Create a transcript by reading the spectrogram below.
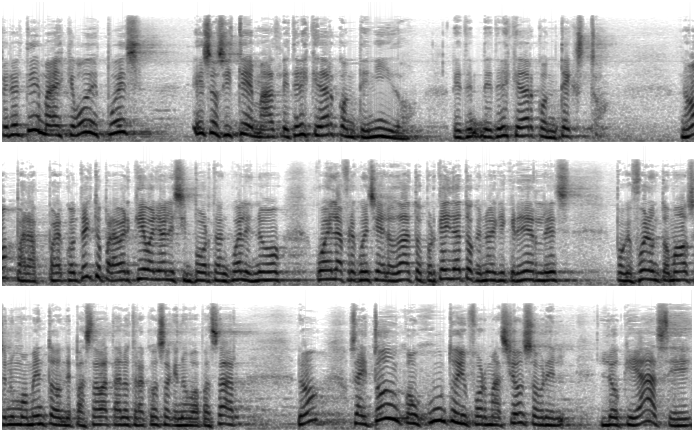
Pero el tema es que vos después, esos sistemas, le tenés que dar contenido, le, tenés que dar contexto. ¿no? Para, para, contexto para ver qué variables importan, cuáles no, cuál es la frecuencia de los datos, porque hay datos que no hay que creerles, porque fueron tomados en un momento donde pasaba tal otra cosa que no va a pasar. ¿no? O sea, hay todo un conjunto de información sobre lo que hace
